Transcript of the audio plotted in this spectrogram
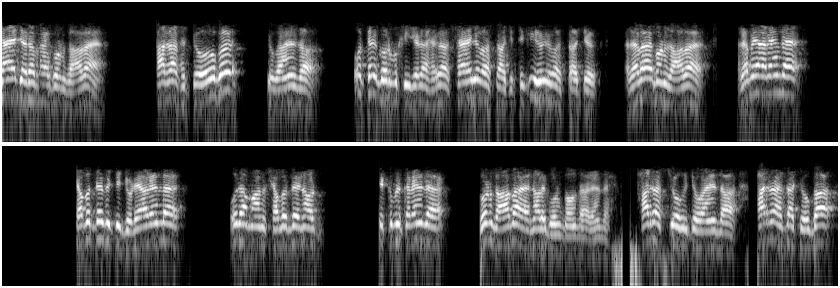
ਸਹਿਜ ਰਬਾ ਗੁਣ ਗਾਵੇ ਹਰ ਰਸ ਚੋਗ ਚੁਗਾਏ ਦਾ। ਉੱਥੇ ਗੁਰਮੁਖੀ ਜਿਹੜਾ ਹੈਗਾ, ਸਹਿਜ ਅਵਸਥਾ ਚ, ਟਿਕੀ ਹੋਈ ਅਵਸਥਾ ਚ ਰਵੈ ਗੁਣ ਗਾਵੇ। ਰਵਿਆ ਰਹਿੰਦਾ ਸ਼ਬਦ ਦੇ ਵਿੱਚ ਜੁੜਿਆ ਰਹਿੰਦਾ ਹੈ। ਉਹਦਾ ਮਨ ਸ਼ਬਦ ਦੇ ਨਾਲ ਇੱਕ ਰਹਿੰਦਾ ਗੁਣ ਗਾਵਾ ਨਾਲੇ ਗੁਣ ਗਾਉਂਦਾ ਰਹਿੰਦਾ ਹਰ ਰਸ ਚੋਗ ਚੋ ਆਂਦਾ ਹਰ ਰਸ ਦਾ ਚੋਗਾ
